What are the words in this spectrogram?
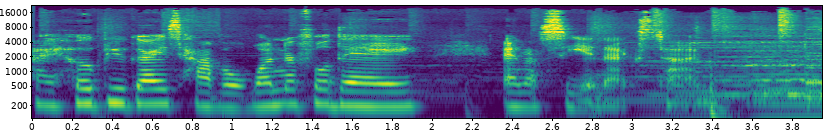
I hope you guys have a wonderful day and I'll see you next time.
